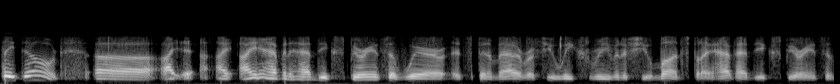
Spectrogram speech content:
They don't. Uh, I, I I haven't had the experience of where it's been a matter of a few weeks or even a few months, but I have had the experience of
